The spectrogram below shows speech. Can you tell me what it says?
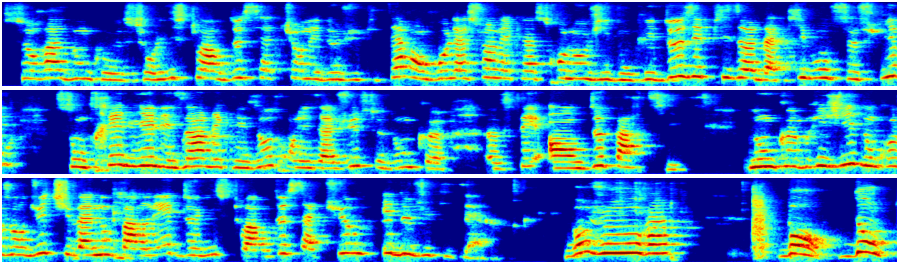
sera donc euh, sur l'histoire de Saturne et de Jupiter en relation avec l'astrologie. Donc les deux épisodes qui vont se suivre sont très liés les uns avec les autres. On les a juste donc euh, euh, fait en deux parties. Donc Brigitte, donc aujourd'hui tu vas nous parler de l'histoire de Saturne et de Jupiter. Bonjour. Bon, donc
